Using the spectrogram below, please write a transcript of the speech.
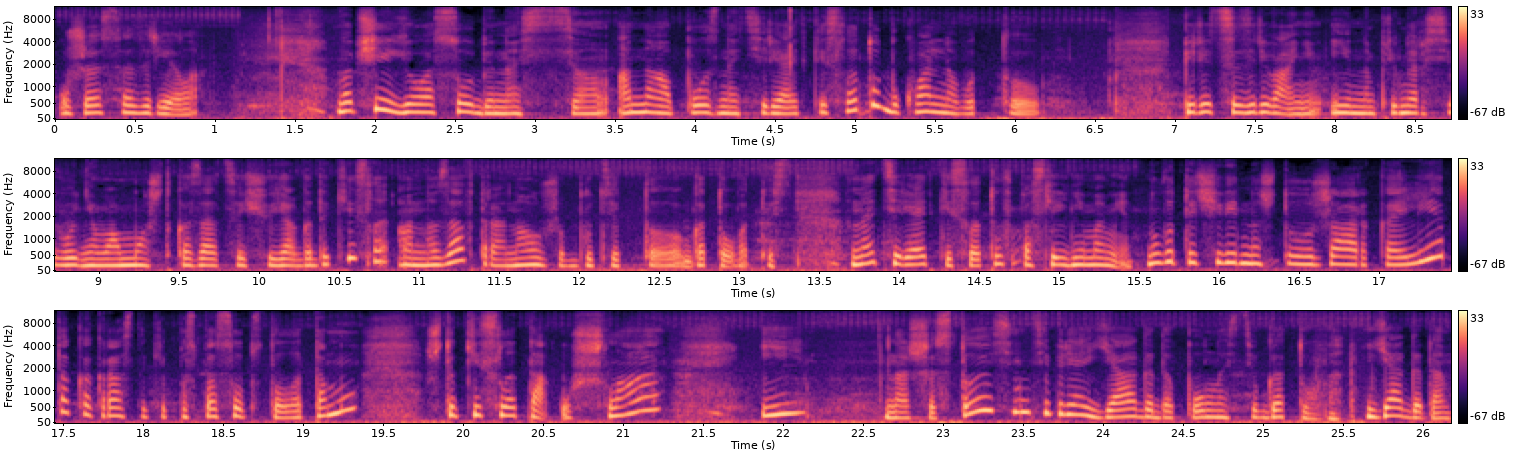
уже созрела. Вообще ее особенность, а, она поздно теряет кислоту, буквально вот э, перед созреванием. И, например, сегодня вам может казаться еще ягода кислая, а на завтра она уже будет э, готова. То есть она теряет кислоту в последний момент. Ну вот очевидно, что жаркое лето как раз-таки поспособствовало тому, что кислота ушла и на 6 сентября ягода полностью готова. Ягода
